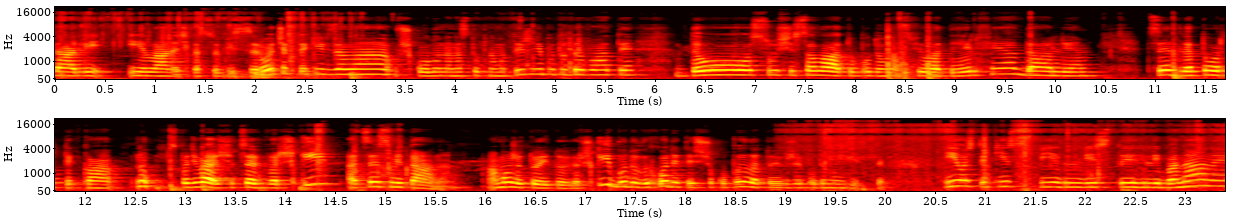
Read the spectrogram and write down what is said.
Далі Іланочка собі сирочок такий взяла. В школу на наступному тижні буду давати. До суші салату буде у нас Філадельфія. Далі це для тортика. Ну, сподіваюся, що це вершки, а це сметана. А може, то і то вершки. Буду виходити, що купила, то і вже будемо їсти. І ось такі спілі стиглі банани.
